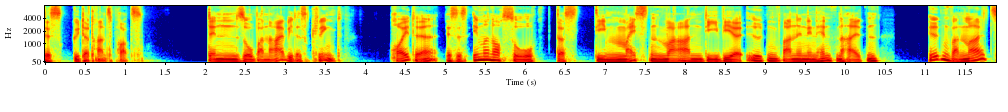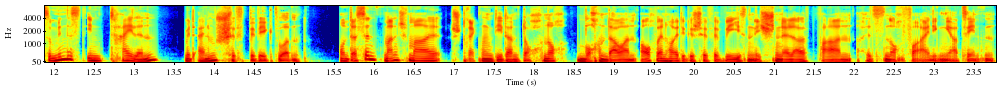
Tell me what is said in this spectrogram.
des Gütertransports. Denn so banal wie das klingt, heute ist es immer noch so, dass die meisten Waren, die wir irgendwann in den Händen halten, irgendwann mal, zumindest in Teilen, mit einem Schiff bewegt wurden. Und das sind manchmal Strecken, die dann doch noch Wochen dauern, auch wenn heutige Schiffe wesentlich schneller fahren als noch vor einigen Jahrzehnten.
